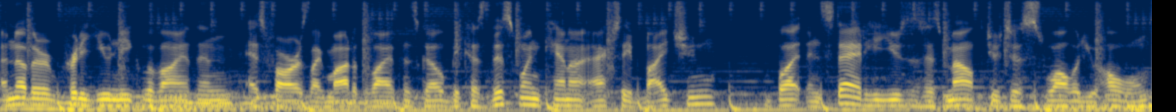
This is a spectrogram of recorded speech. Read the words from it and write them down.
another pretty unique Leviathan as far as like modded Leviathans go, because this one cannot actually bite you, but instead he uses his mouth to just swallow you whole.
